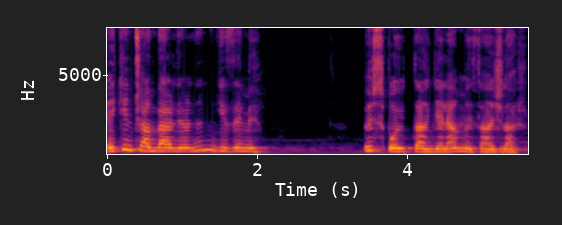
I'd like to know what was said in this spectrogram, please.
Ekin çemberlerinin gizemi. Üst boyuttan gelen mesajlar.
